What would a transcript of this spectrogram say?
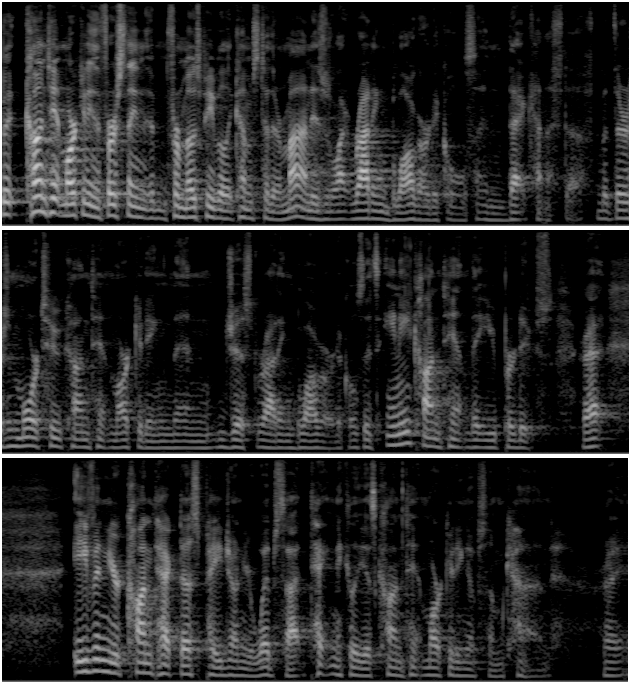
But content marketing, the first thing that, for most people that comes to their mind is like writing blog articles and that kind of stuff. But there's more to content marketing than just writing blog articles. It's any content that you produce, right? Even your contact us page on your website technically is content marketing of some kind, right?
